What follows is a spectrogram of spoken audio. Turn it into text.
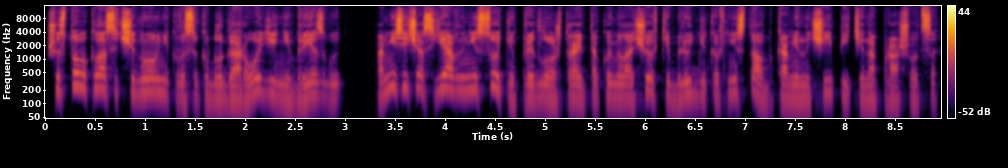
Шестого класса чиновник, высокоблагородие, не брезгует. А мне сейчас явно не сотню предложат ради такой мелочевки, Блюдников не стал бы ко мне на чаепитие напрашиваться.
